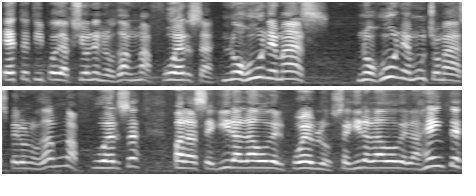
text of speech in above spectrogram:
Este tipo de acciones nos dan más fuerza, nos une más, nos une mucho más, pero nos dan más fuerza para seguir al lado del pueblo, seguir al lado de la gente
